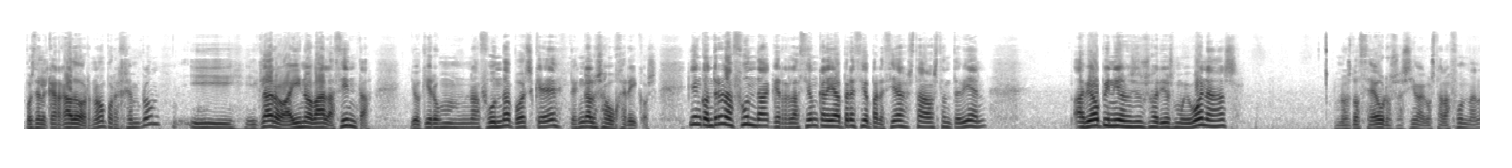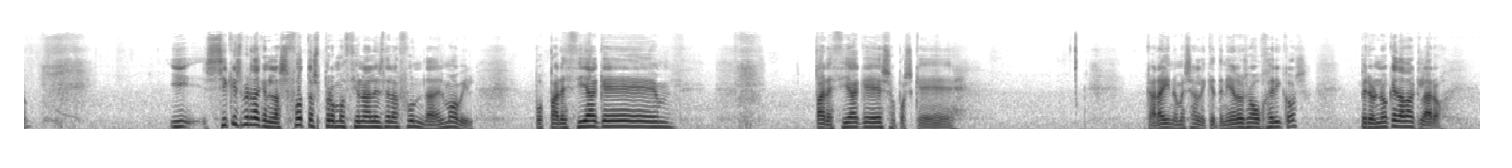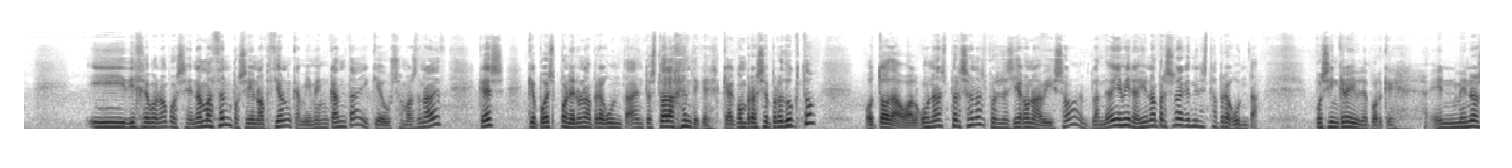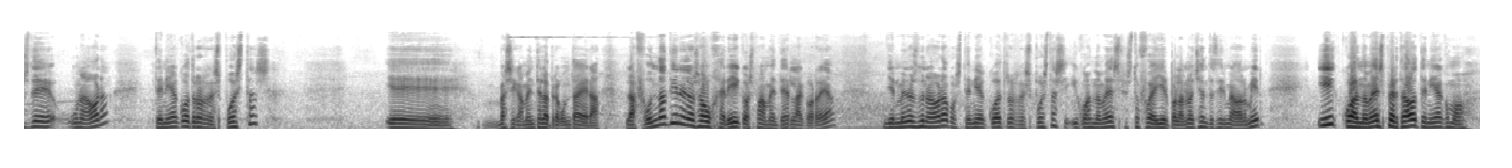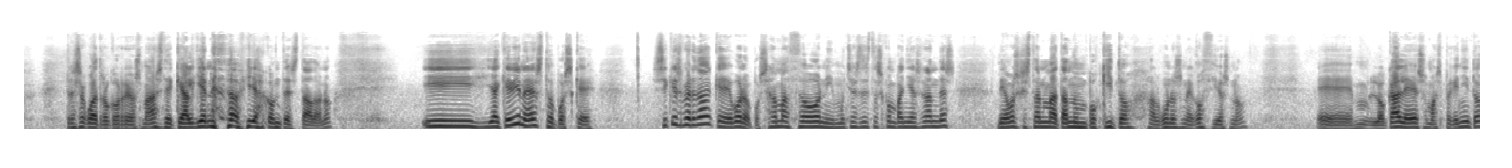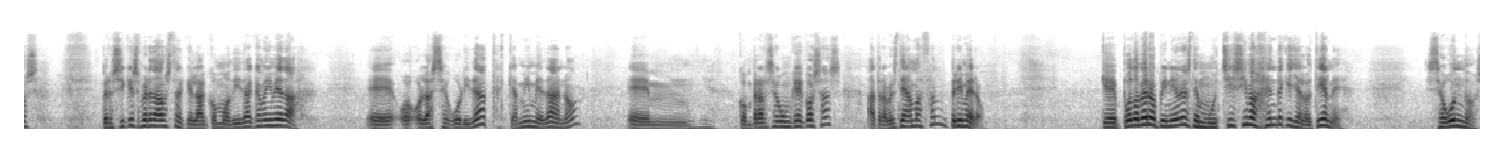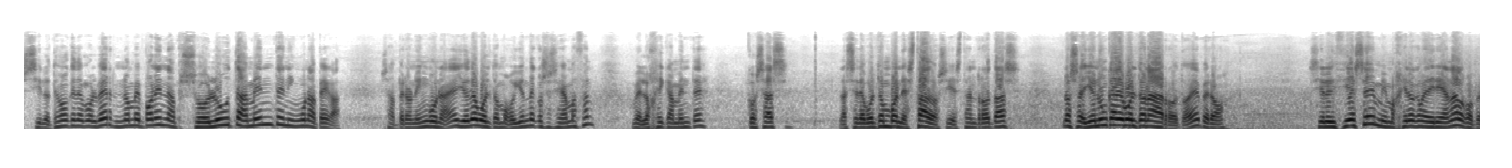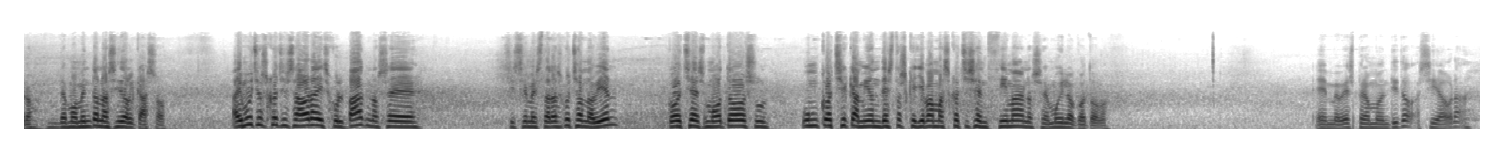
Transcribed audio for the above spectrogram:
pues del cargador, ¿no? Por ejemplo, y, claro, ahí no va la cinta. Yo quiero una funda, pues que tenga los agujericos. Y encontré una funda que en relación calidad-precio parecía estar bastante bien. Había opiniones de usuarios muy buenas, unos 12 euros así me costado la funda, ¿no? Y sí que es verdad que en las fotos promocionales de la funda del móvil, pues parecía que... Parecía que eso, pues que caray, no me sale, que tenía los agujericos, pero no quedaba claro. Y dije, bueno, pues en Amazon pues hay una opción que a mí me encanta y que uso más de una vez, que es que puedes poner una pregunta. Entonces toda la gente que, que, ha comprado ese producto, o toda, o algunas personas, pues les llega un aviso, en plan de, oye, mira, hay una persona que tiene esta pregunta. Pues increíble, porque en menos de una hora tenía cuatro respuestas. Eh, básicamente la pregunta era, ¿la funda tiene los agujericos para meter la correa? Y en menos de una hora pues tenía cuatro respuestas y cuando me esto fue ayer por la noche antes de irme a dormir y cuando me he despertado tenía como tres o cuatro correos más de que alguien había contestado, ¿no? Y, ¿y a qué viene esto? Pues que sí que es verdad que, bueno, pues Amazon y muchas de estas compañías grandes, digamos que están matando un poquito algunos negocios, ¿no? Eh, locales o más pequeñitos, pero sí que es verdad, ostras, que la comodidad que a mí me da eh, o, la seguridad que a mí me da, ¿no? Eh, comprar según qué cosas a través de Amazon, primero, que puedo ver opiniones de muchísima gente que ya lo tiene. Segundo, si lo tengo que devolver, no me ponen absolutamente ninguna pega. O sea, pero ninguna, ¿eh? Yo he devuelto un mogollón de cosas en Amazon, me, lógicamente, cosas las he devuelto en buen estado, si están rotas. No sé, yo nunca he devuelto nada roto, ¿eh? Pero si lo hiciese, me imagino que me dirían algo, pero de momento no ha sido el caso. Hay muchos coches ahora, disculpad, no sé si se me estará escuchando bien. Coches, motos, un, coche camión de estos que lleva más coches encima, no sé, muy loco todo. Eh, me voy a esperar un momentito, sí, ahora.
